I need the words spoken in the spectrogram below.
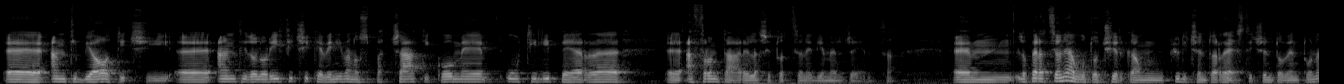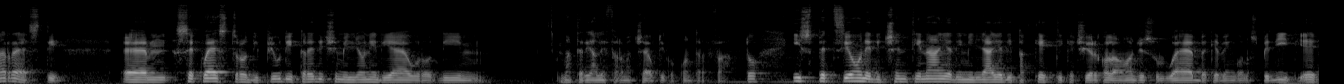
eh, antibiotici, eh, antidolorifici che venivano spacciati come utili per eh, affrontare la situazione di emergenza. Ehm, l'operazione ha avuto circa un, più di 100 arresti, 121 arresti, ehm, sequestro di più di 13 milioni di euro di materiale farmaceutico contraffatto, ispezione di centinaia di migliaia di pacchetti che circolano oggi sul web che vengono spediti e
